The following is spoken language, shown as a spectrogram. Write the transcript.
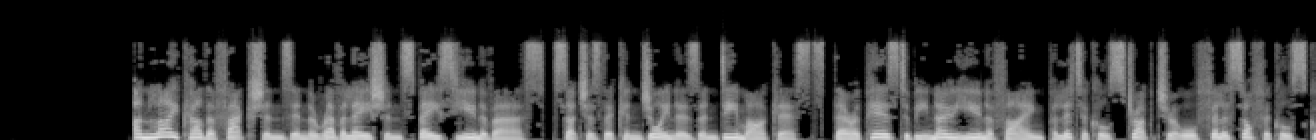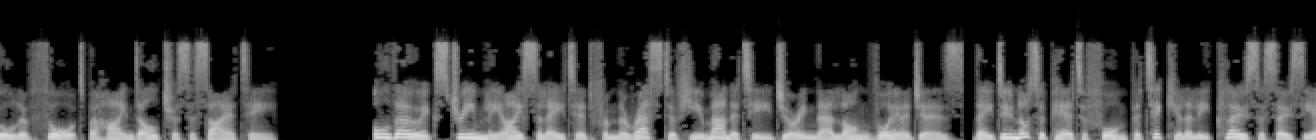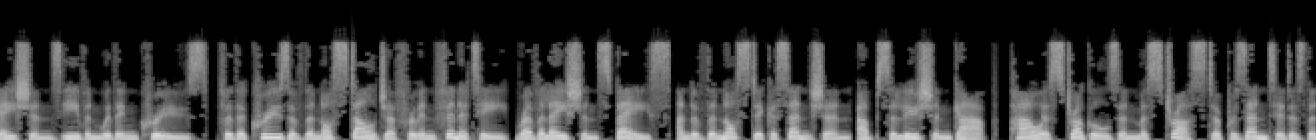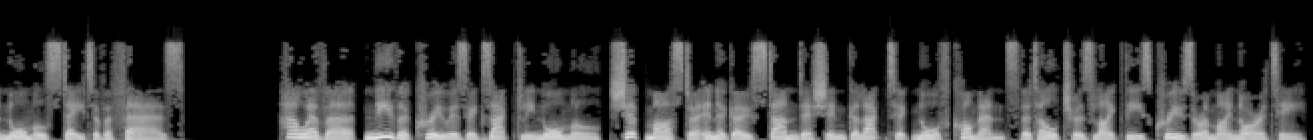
Unlike other factions in the Revelation space universe, such as the Conjoiners and Demarchists, there appears to be no unifying political structure or philosophical school of thought behind Ultra Society. Although extremely isolated from the rest of humanity during their long voyages, they do not appear to form particularly close associations even within crews, for the crews of the Nostalgia for Infinity Revelation Space and of the Gnostic Ascension Absolution Gap, power struggles and mistrust are presented as the normal state of affairs. However, neither crew is exactly normal. Shipmaster Inigo Standish in Galactic North comments that ultras like these crews are a minority.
